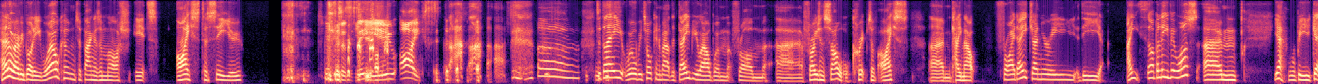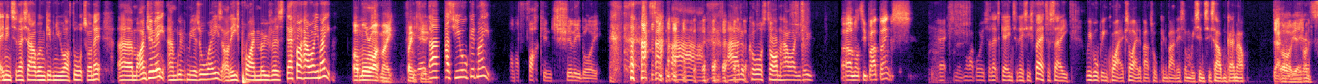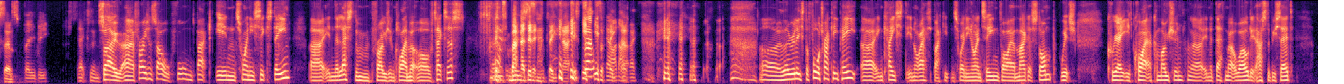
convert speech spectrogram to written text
Hello, everybody. Welcome to Bangers and Mosh. It's ice to see you. to see you, ice. Ah, today, we'll be talking about the debut album from uh, Frozen Soul, Crypt of Ice. Um, came out Friday, January the 8th, I believe it was. Um, yeah, we'll be getting into this album, giving you our thoughts on it. Um, I'm Jimmy, and with me, as always, are these prime movers. Deffa, how are you, mate? I'm all right, mate. Thank yeah, you. That's you all good, mate? I'm a fucking chilly boy. and of course, Tom, how are you, dude? I'm not too bad, thanks. Excellent, right, boys. So let's get into this. It's fair to say we've all been quite excited about talking about this, haven't we, since this album came out? oh yeah, hundred percent. baby. Excellent. So, uh, Frozen Soul formed back in 2016 uh, in the less than frozen climate of Texas. They It's mad, released- isn't it, to think that? It's mad to think I that. know. Uh, they released a four track EP uh, encased in ice back in 2019 via Maggot Stomp, which created quite a commotion uh, in the death metal world, it has to be said.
